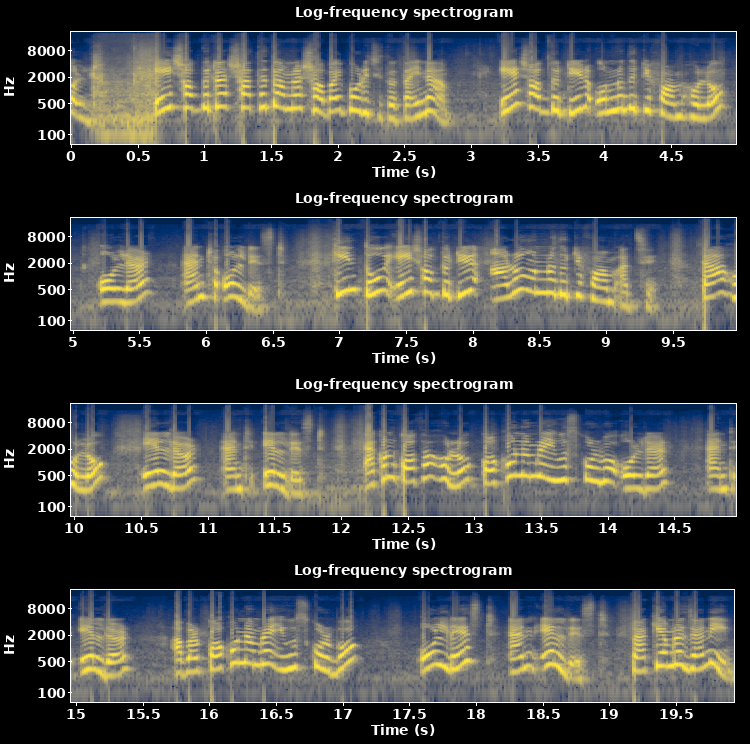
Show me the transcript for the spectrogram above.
Old এই শব্দটার সাথে তো আমরা সবাই পরিচিত, তাই না? এই শব্দটির অন্য দুটি ফর্ম হলো ওল্ডার অ্যান্ড ওল্ডেস্ট কিন্তু এই শব্দটির আরও অন্য দুটি ফর্ম আছে। তা হলো এল্ডার অ্যান্ড এল্ডেস্ট এখন কথা হলো, কখন আমরা ইউজ করব ওল্ডার অ্যান্ড এল্ডার আবার কখন আমরা ইউজ করব ওল্ডেস্ট অ্যান্ড এল্ডেস্ট তা কি আমরা জানি?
